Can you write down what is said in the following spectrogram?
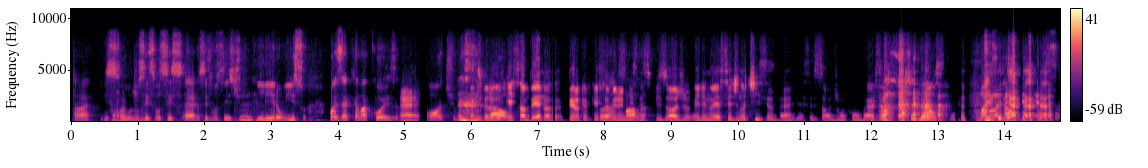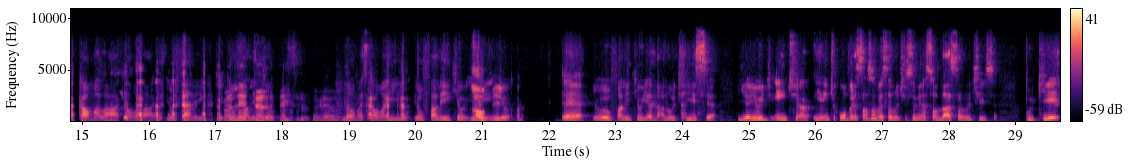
Tá? Isso Ótimo. não sei se vocês, é, não sei se vocês uhum. leram isso, mas é aquela coisa. É. Ótimo. Mas pelo que eu fiquei sabendo, pelo que eu fiquei ah, sabendo no início desse episódio, ele não ia ser de notícias, né? Ele ia ser só de uma conversa. não, mas calma, calma, lá, calma lá. Eu falei, eu, eu falei que eu... Não, mas calma aí. Eu, eu falei que eu, eu, eu é, eu, eu falei que eu ia dar a notícia e aí eu, a, gente ia, a gente ia conversar sobre essa notícia. Eu nem ia só dar essa notícia. Porque.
